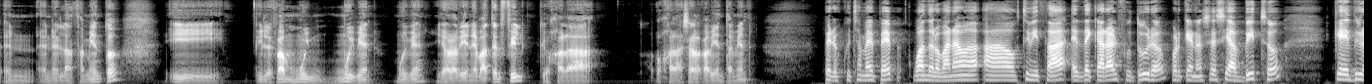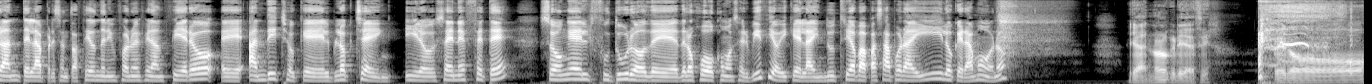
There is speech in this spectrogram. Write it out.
en, en el lanzamiento, y, y les va muy, muy bien, muy bien. Y ahora viene Battlefield, que ojalá, ojalá salga bien también. Pero escúchame, Pep, cuando lo van a, optimizar es de cara al futuro, porque no sé si has visto que durante la presentación del informe financiero eh, han dicho que el blockchain y los NFT son el futuro de, de los juegos como servicio y que la industria va a pasar por ahí lo queramos o no. Ya, no lo quería decir. Pero.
